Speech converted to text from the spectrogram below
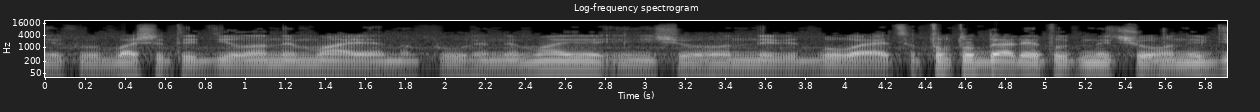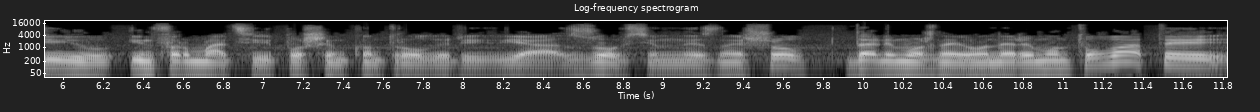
Як ви бачите, діла немає, напруги немає і нічого не відбувається. Тобто далі я тут нічого не вдію. Інформації по шим-контролері я зовсім не знайшов. Далі можна його не ремонтувати.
